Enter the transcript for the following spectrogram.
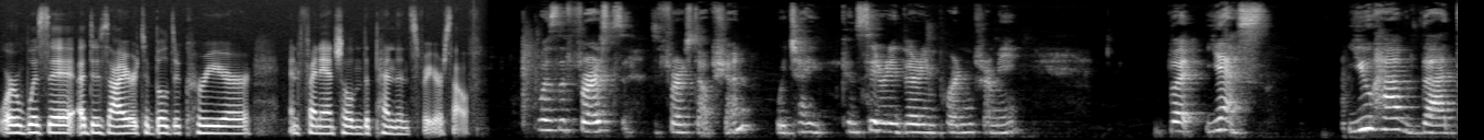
or was it a desire to build a career and financial independence for yourself? It was the first the first option, which I considered very important for me. But yes, you have that.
